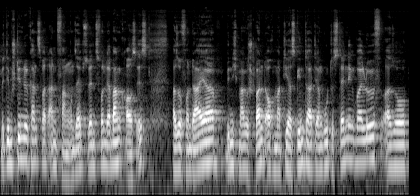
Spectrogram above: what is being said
mit dem Stindel kannst du was anfangen. Und selbst wenn es von der Bank raus ist. Also von daher bin ich mal gespannt. Auch Matthias Ginter hat ja ein gutes Standing bei Löw. Also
